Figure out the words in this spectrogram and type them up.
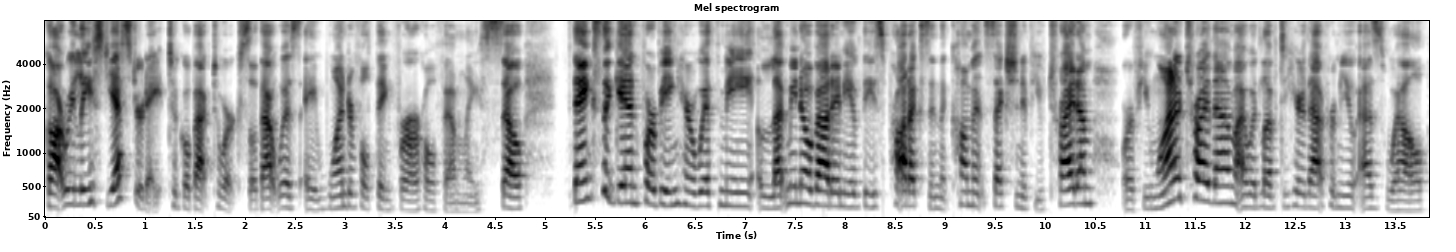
got released yesterday to go back to work. So that was a wonderful thing for our whole family. So Thanks again for being here with me. Let me know about any of these products in the comment section if you've tried them or if you want to try them. I would love to hear that from you as well.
